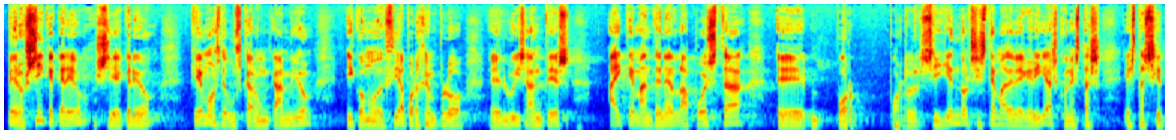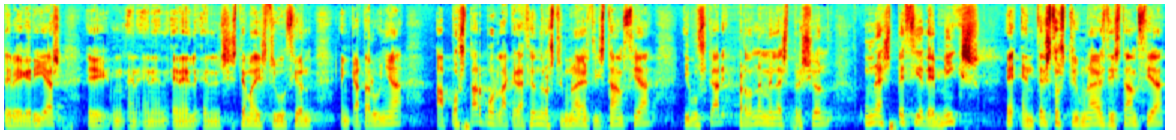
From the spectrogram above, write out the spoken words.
Pero sí que creo, sí que creo que hemos de buscar un cambio y como decía, por ejemplo, eh, Luis antes, hay que mantener la apuesta eh, por, siguiendo el sistema de veguerías, con estas, estas siete veguerías eh, en, el, sistema de distribución en Cataluña, apostar por la creación de los tribunales de instancia y buscar, perdónenme la expresión, una especie de mix entre estos tribunales de instancia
